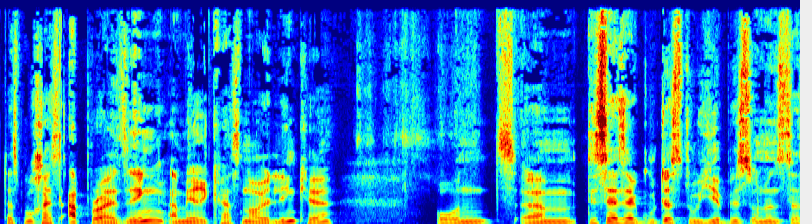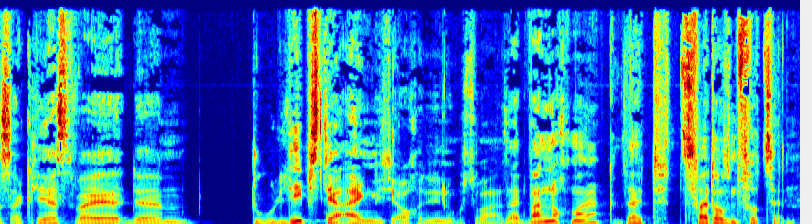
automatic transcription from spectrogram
Das Buch heißt Uprising, Amerikas neue Linke. Und ähm, das ist ja sehr gut, dass du hier bist und uns das erklärst, weil ähm, du lebst ja eigentlich auch in den USA. Seit wann nochmal? Seit 2014.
